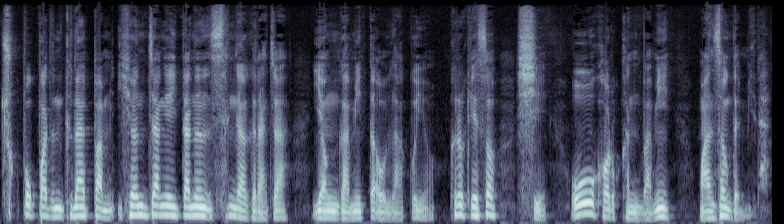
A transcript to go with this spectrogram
축복받은 그날 밤 현장에 있다는 생각을 하자 영감이 떠올랐고요. 그렇게 해서 시 오 거룩한 밤이 완성됩니다.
